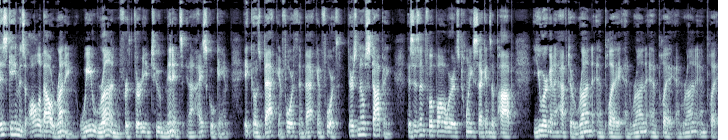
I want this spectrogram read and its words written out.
this game is all about running. We run for 32 minutes in a high school game. It goes back and forth and back and forth. There's no stopping. This isn't football where it's 20 seconds a pop. You are going to have to run and play and run and play and run and play.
